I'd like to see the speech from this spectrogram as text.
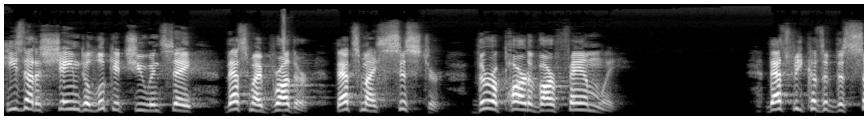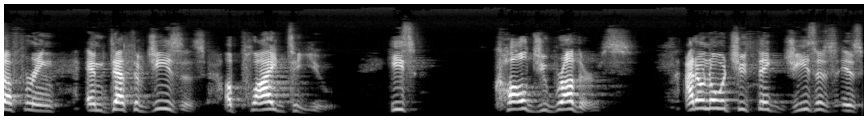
He's not ashamed to look at you and say, That's my brother, that's my sister, they're a part of our family. That's because of the suffering and death of Jesus applied to you. He's called you brothers. I don't know what you think Jesus is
